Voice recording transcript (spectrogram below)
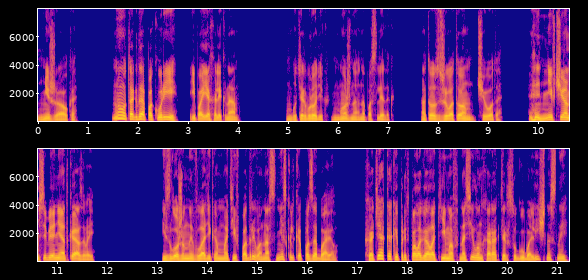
«Не жалко». «Ну, тогда покури и поехали к нам». «Бутербродик можно напоследок? А то с животом чего-то». «Ни в чем себе не отказывай». Изложенный Владиком мотив подрыва нас несколько позабавил. Хотя, как и предполагал Акимов, носил он характер сугубо личностный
